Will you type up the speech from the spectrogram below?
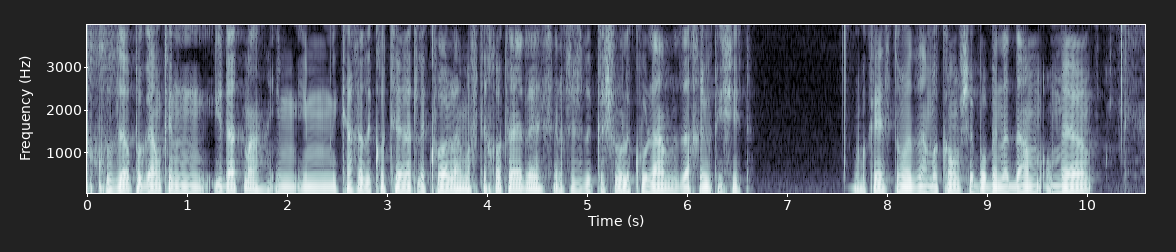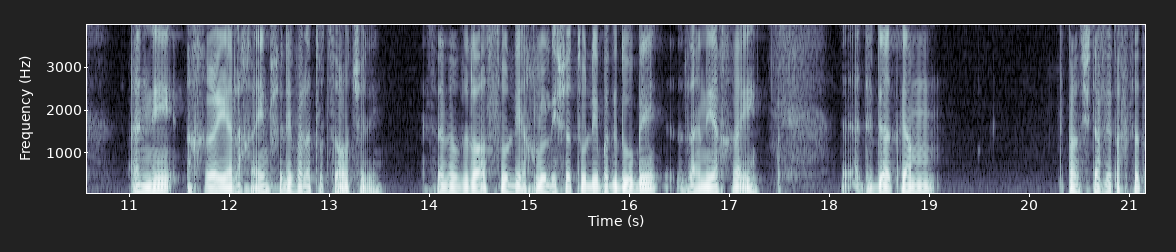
חוזר פה גם כן יודעת מה אם, אם ניקח איזה כותרת לכל המפתחות האלה שאני חושב שזה קשור לכולם זה אחריות אישית. אוקיי זאת אומרת זה המקום שבו בן אדם אומר אני אחראי על החיים שלי ועל התוצאות שלי. בסדר זה לא עשו לי אכלו לי שתו לי בגדו בי זה אני אחראי. את יודעת גם שיתפתי אותך קצת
